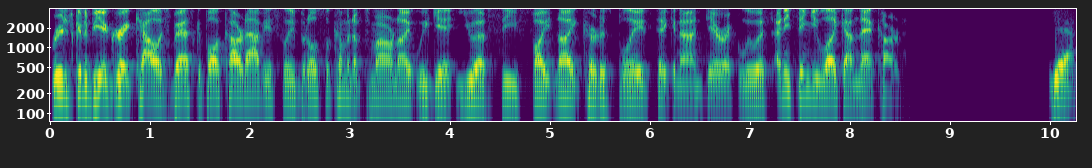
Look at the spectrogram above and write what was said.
Reed, it's going to be a great college basketball card, obviously, but also coming up tomorrow night, we get UFC Fight Night. Curtis Blaydes taking on Derrick Lewis. Anything you like on that card? Yeah,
